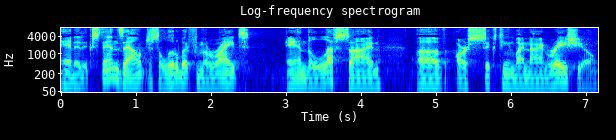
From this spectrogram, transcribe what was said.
and it extends out just a little bit from the right and the left side of our 16 by 9 ratio.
